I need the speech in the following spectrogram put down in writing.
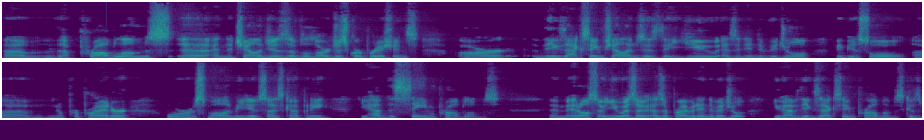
uh, the problems uh, and the challenges of the largest corporations are the exact same challenges that you as an individual, maybe a sole um, you know proprietor or a small and medium sized company, you have the same problems. Um, and also you as a, as a private individual, you have the exact same problems because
